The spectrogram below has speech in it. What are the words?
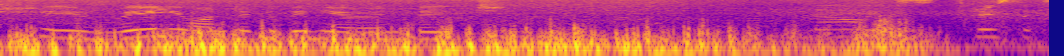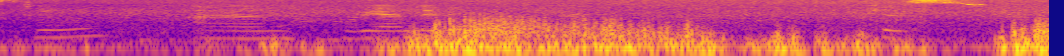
She really wanted to be here in beach. Now it's 3.16 and we are living here because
